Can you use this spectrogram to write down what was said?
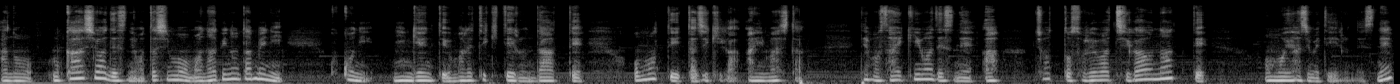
あの昔はですね私も学びのためにここに人間って生まれてきてるんだって思っていた時期がありました。でも最近はですねあちょっとそれは違うなって思い始めているんですね。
